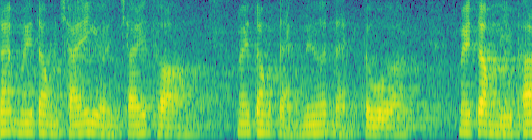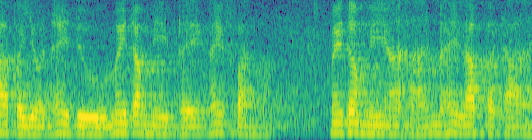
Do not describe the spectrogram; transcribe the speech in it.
ต้องไม่ต้องใช้เงินใช้ทอง ไม่ต้องแต่งเนื้อแต่งตัว ไม่ต้องมีภาพยนตร์ให้ดู ไม่ต้องมีเพลงให้ฟัง ไม่ต้องมีอาหารมาให้รับประทาน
